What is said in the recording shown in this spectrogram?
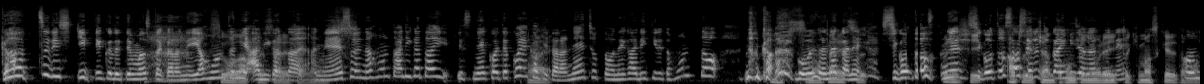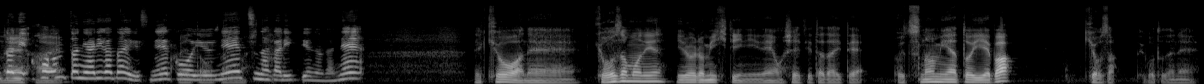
がっつり仕切ってくれてましたからね。いや、本当にありがたい。ね、そういうのは本当ありがたいですね。こうやって声かけたらね、ちょっとお願いできると、本当なんかごめんなさい、なんかね仕事、ね、仕事させるとか意味じゃなくねちゃんとと、きますけれどもね本当に、はい本当にありがたいですね。こういうね、つながりっていうのがね。で今日はね餃子もねいろいろミキティにね教えていただいて宇都宮といえば餃子ということでね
